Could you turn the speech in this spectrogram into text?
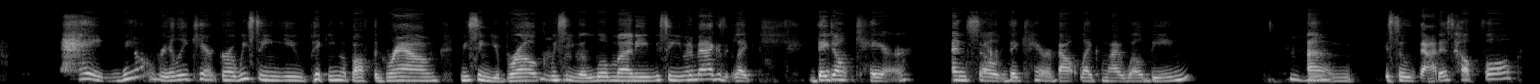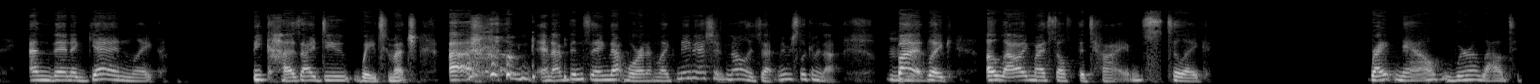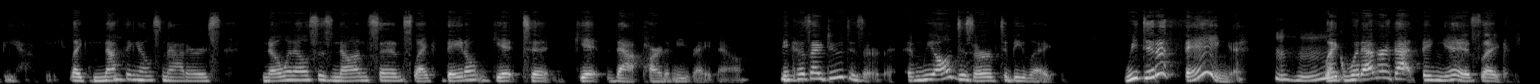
hey, we don't really care, girl. We seen you picking you up off the ground. We seen you broke. Mm-hmm. We seen you with a little money. We seen you in a magazine. Like they don't care. And so yeah. they care about like my well-being. Mm-hmm. Um, so that is helpful. And then again, like because I do way too much. Um, and I've been saying that more and I'm like, maybe I should acknowledge that. Maybe I should look into that. Mm-hmm. But like allowing myself the times to like right now we're allowed to be happy. Like nothing mm-hmm. else matters. No one else is nonsense. Like they don't get to get that part of me right now mm-hmm. because. I do deserve it. And we all deserve to be like, we did a thing. Mm-hmm. Like whatever that thing is, like,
